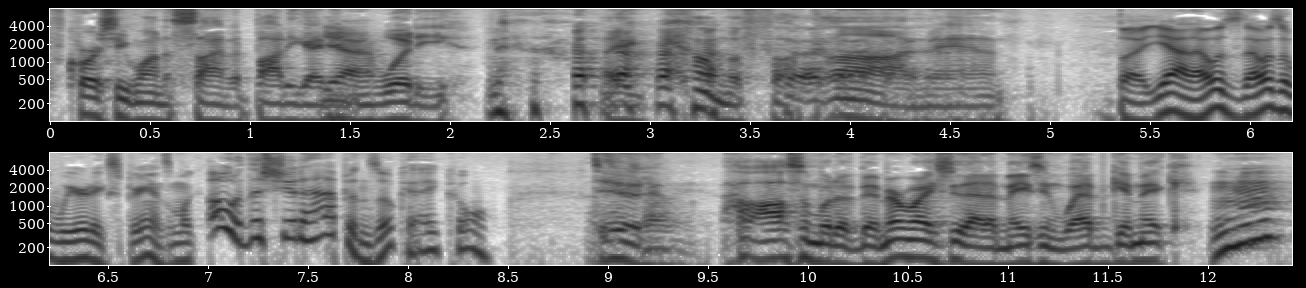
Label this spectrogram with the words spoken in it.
Of course, he wanted to sign a body guy Yeah. named Woody. like, come the fuck on, man. But yeah, that was that was a weird experience. I'm like, oh, this shit happens. Okay, cool. Dude, how awesome would it have been? Remember when I used to do that amazing web gimmick? Mm-hmm.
